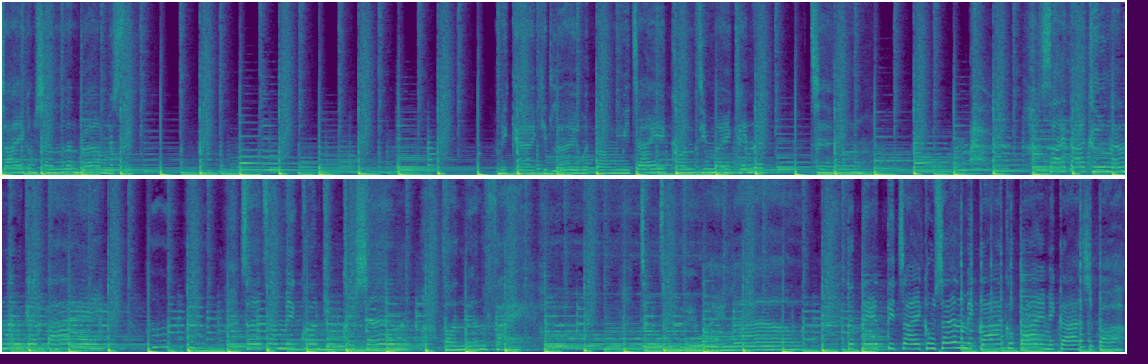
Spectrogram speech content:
ใจของฉันนั้นเริ่มรู้สึก ไม่เคยคิดเลยว่าต้องมีใจคนที่ไม่เคยน ใจของฉันไม่กล้าเข้าไปไม่กล้าจะบอก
